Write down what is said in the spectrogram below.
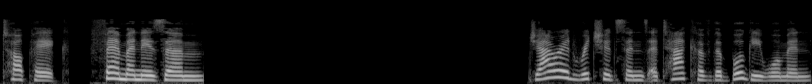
Topic: Feminism. Jared Richardson's Attack of the Boogie Woman,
